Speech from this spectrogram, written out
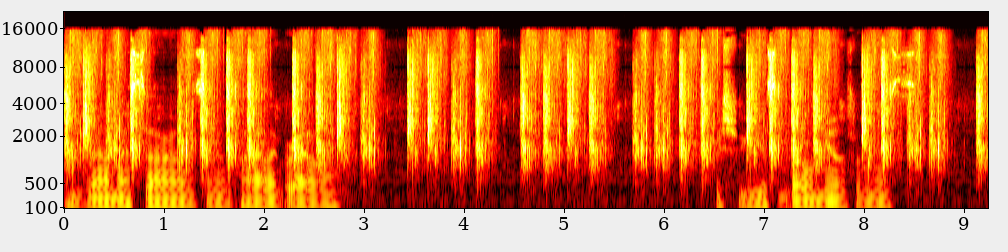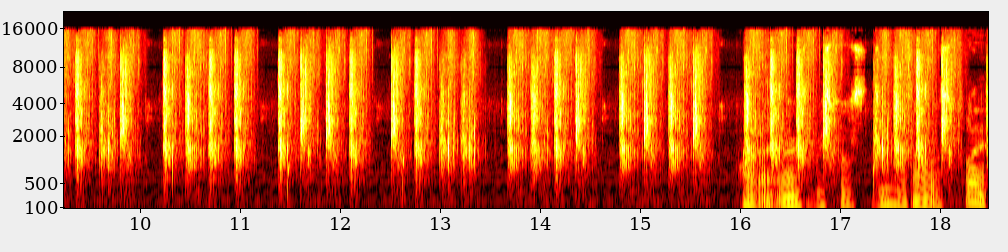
I'll drown my sorrows in a pile of gravel. Wish we could get some bone meal from this. What on earth are we supposed to do with all this flint?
